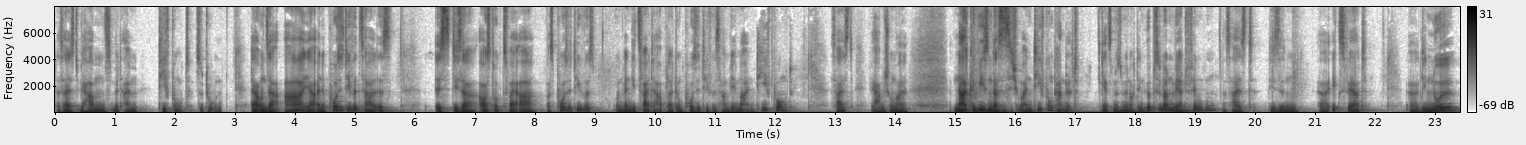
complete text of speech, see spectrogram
Das heißt, wir haben es mit einem Tiefpunkt zu tun. Da unser a ja eine positive Zahl ist, ist dieser Ausdruck 2a was Positives und wenn die zweite Ableitung positiv ist, haben wir immer einen Tiefpunkt. Das heißt, wir haben schon mal nachgewiesen, dass es sich um einen Tiefpunkt handelt. Jetzt müssen wir noch den y-Wert finden, das heißt diesen äh, x-Wert, äh, die 0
